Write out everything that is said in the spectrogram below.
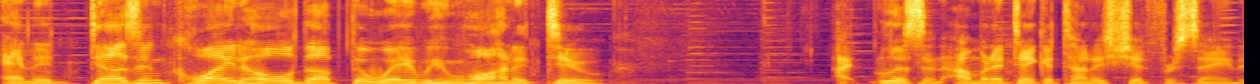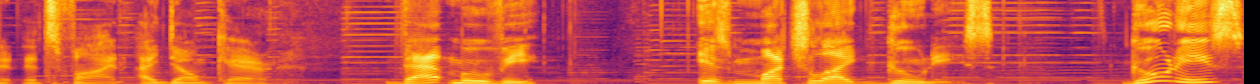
and it doesn't quite hold up the way we want it to. I, listen, I'm going to take a ton of shit for saying it. It's fine. I don't care. That movie is much like Goonies. Goonies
